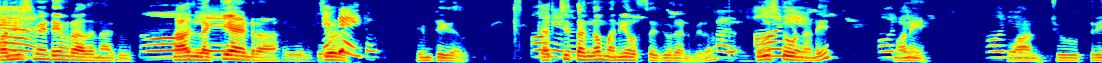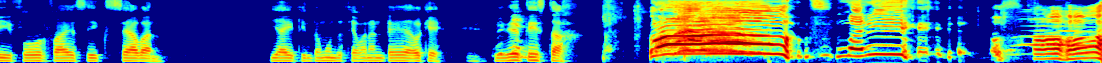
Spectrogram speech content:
పనిష్మెంట్ ఏం రాదు నాకు. నాది లక్కీ. హ్యాండ్ రా. చూడు? ఎంటీ కాదు. ఖచ్చితంగా. మనీ వస్తాయి చూడండి మీరు. చూస్తూ ఉండండి. Money. One two three four five six seven. Eight ఇంతకుముందు సెవెన్ అంటే ఓకే. ఇదే తీస్తా. మనీ! ఆహా!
